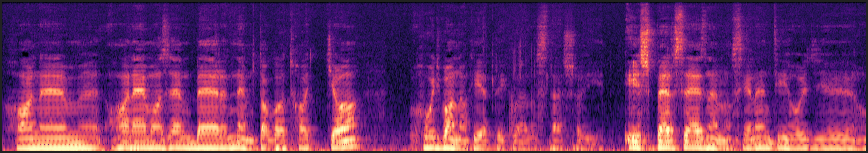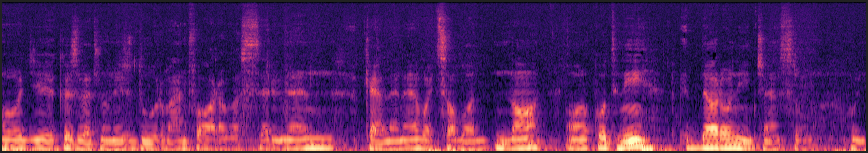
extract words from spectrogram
hanem, hanem az ember nem tagadhatja, hogy vannak értékválasztásai. És persze ez nem azt jelenti, hogy, hogy közvetlenül és durván falragasszerűen kellene, vagy szabadna alkotni, de arról nincsen szó, hogy,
